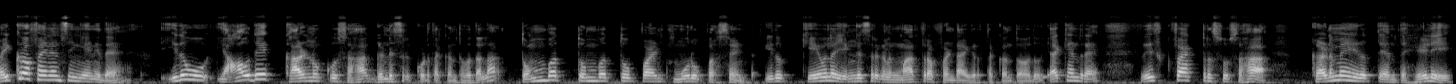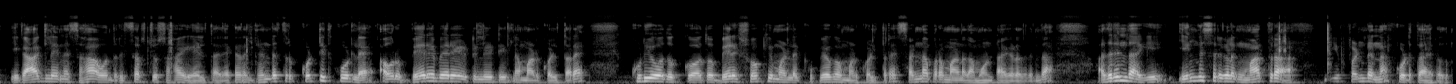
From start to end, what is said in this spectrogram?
ಮೈಕ್ರೋ ಫೈನಾನ್ಸಿಂಗ್ ಏನಿದೆ, ಇದು ಯಾವುದೇ ಕಾರಣಕ್ಕೂ ಸಹ ಗಂಡಸರಿಗೆ ಕೊಡ್ತಕ್ಕಂಥದ್ದಲ್ಲ ತೊಂಬತ್ತೊಂಬತ್ತು ಪಾಯಿಂಟ್ ಮೂರು ಪರ್ಸೆಂಟ್ ಇದು ಕೇವಲ ಹೆಂಗಸರುಗಳಿಗೆ ಮಾತ್ರ ಫಂಡ್ ಆಗಿರ್ತಕ್ಕಂಥದ್ದು ಯಾಕೆಂದರೆ ರಿಸ್ಕ್ ಫ್ಯಾಕ್ಟರ್ಸು ಸಹ ಕಡಿಮೆ ಇರುತ್ತೆ ಅಂತ ಹೇಳಿ ಈಗಾಗಲೇ ಸಹ ಒಂದು ರಿಸರ್ಚು ಸಹ ಹೇಳ್ತಾ ಇದೆ. ಯಾಕಂದರೆ ಗಂಡಸರು ಕೊಟ್ಟಿದ್ದ ಕೂಡಲೇ ಅವರು ಬೇರೆ ಬೇರೆ ಯುಟಿಲಿಟಿನ ಮಾಡ್ಕೊಳ್ತಾರೆ. ಕುಡಿಯೋದಕ್ಕೋ ಅಥವಾ ಬೇರೆ ಶೋಕಿ ಮಾಡಲಿಕ್ಕೆ ಉಪಯೋಗ ಮಾಡ್ಕೊಳ್ತಾರೆ. ಸಣ್ಣ ಪ್ರಮಾಣದ ಅಮೌಂಟ್ ಆಗಿರೋದ್ರಿಂದ. ಅದರಿಂದಾಗಿ ಹೆಂಗಸರುಗಳಿಗೆ ಮಾತ್ರ ಈ ಫಂಡನ್ನು ಕೊಡ್ತಾ ಇರೋದು.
